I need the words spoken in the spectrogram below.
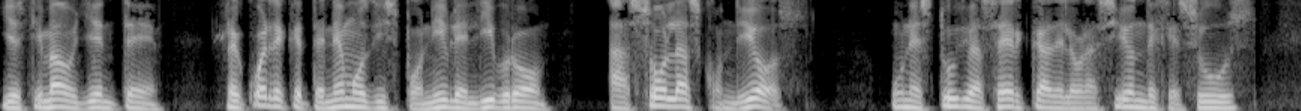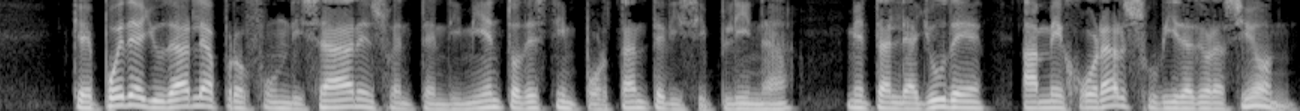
Y estimado oyente, recuerde que tenemos disponible el libro A solas con Dios, un estudio acerca de la oración de Jesús, que puede ayudarle a profundizar en su entendimiento de esta importante disciplina, mientras le ayude a mejorar su vida de oración.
